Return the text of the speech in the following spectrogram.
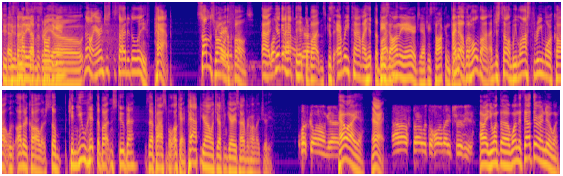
do it. Uh, somebody else's fault 522-9730. No, Aaron just decided to leave. Pap. Something's wrong Hey, with the phones. Uh, you're going to have to on, hit the buttons because every time I hit the button... He's on the air, Geoff. He's talking to me. I know, but hold on. I'm just telling. We lost three more call other callers. So can you hit the buttons too, Ben? Is that possible? Okay, Pap, you're on with Geoff and Gary's Harvard Horn Lake Trivia. What's going on, guys? How are you? All right. I'll start with the Horn Lake trivia. All right, you want the one that's out there or a new one?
